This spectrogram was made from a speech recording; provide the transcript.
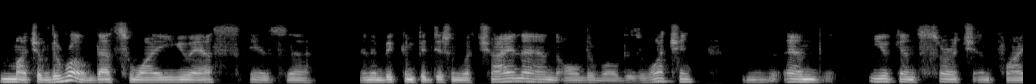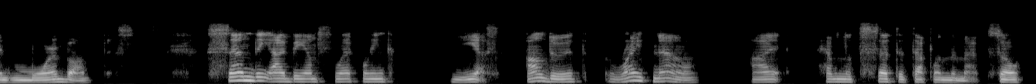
much of the world. That's why US is uh, in a big competition with China and all the world is watching. And you can search and find more about this. Send the IBM Slack link. Yes, I'll do it right now. I have not set it up on the map. So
